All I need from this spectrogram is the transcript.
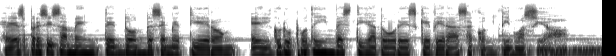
es precisamente donde se metieron el grupo de investigadores que verás a continuación.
